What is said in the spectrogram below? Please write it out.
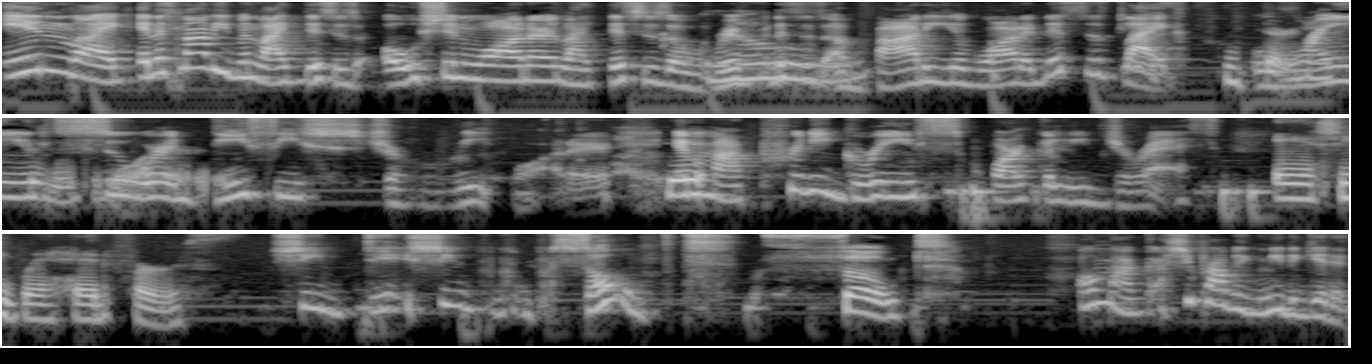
in like and it's not even like this is ocean water like this is a river this is a body of water this is like rain sewer water. dc street water Yeah. in my pretty green sparkly dress and she went head first. she did she soaked soaked. oh my god she probably need to get a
